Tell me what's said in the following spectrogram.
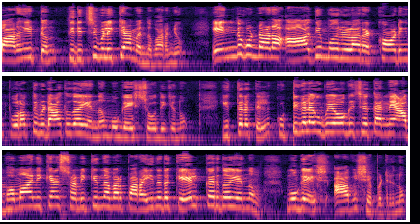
പറഞ്ഞിട്ടും തിരിച്ചു വിളിക്കാമെന്ന് പറഞ്ഞു. എന്തുകൊണ്ടാണ് ആദ്യം മുതലുള്ള റെക്കോർഡിംഗ് പുറത്തുവിടാത്തത് എന്ന് മുകേഷ് ചോദിക്കുന്നു. ഇത്തരത്തിൽ കുട്ടികളെ ഉപയോഗിച്ച് തന്നെ അപമാനിക്കാൻ ശ്രമിക്കുന്നവർ പറയുന്നത് കേൾക്കരുത് എന്നും മുകേഷ് ആവശ്യപ്പെട്ടിരുന്നു.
